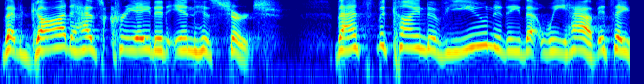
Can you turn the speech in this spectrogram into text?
that God has created in his church. That's the kind of unity that we have. It's a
